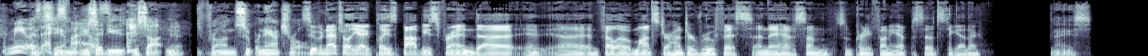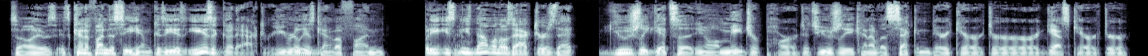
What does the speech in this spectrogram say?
For me, it was that's X him. But You said you, you saw it from Supernatural. Supernatural, yeah, he plays Bobby's friend uh, and, uh, and fellow monster hunter Rufus, and they have some some pretty funny episodes together. nice. So it was it's kind of fun to see him because he is he is a good actor. He really Mm-hmm. is kind of a fun, but he's he's not one of those actors that usually gets a you know a major part. It's usually kind of a secondary character or a guest character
